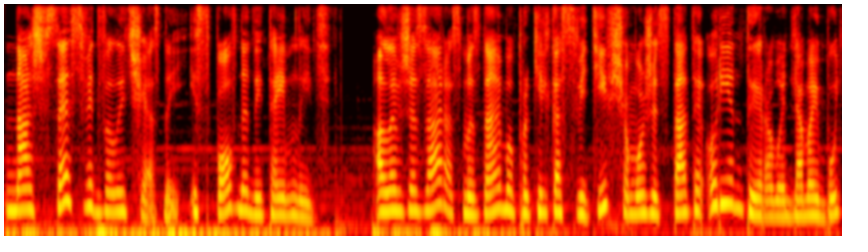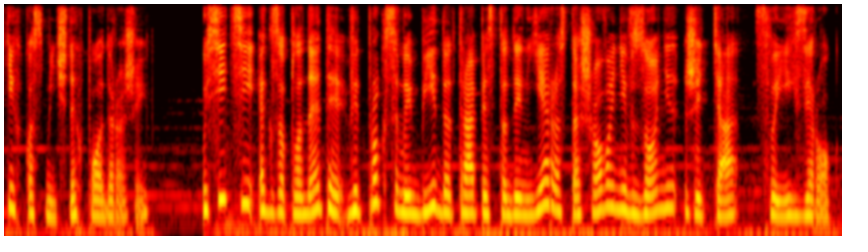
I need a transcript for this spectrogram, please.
Наш всесвіт величезний і сповнений таємниць. Але вже зараз ми знаємо про кілька світів, що можуть стати орієнтирами для майбутніх космічних подорожей. Усі ці екзопланети від Проксими Бі до Трапіст 1 є розташовані в зоні життя своїх зірок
